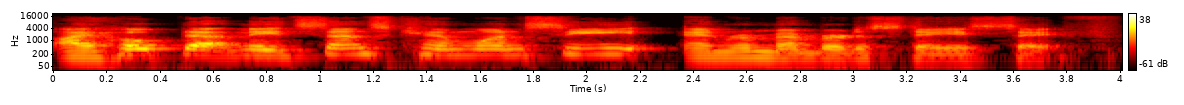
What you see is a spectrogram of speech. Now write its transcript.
I hope that made sense, Chem 1C, and remember to stay safe.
